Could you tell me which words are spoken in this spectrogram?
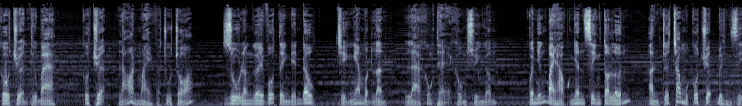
Câu chuyện thứ ba, câu chuyện lão ăn mày và chú chó. Dù là người vô tình đến đâu, chỉ nghe một lần là không thể không suy ngẫm. Có những bài học nhân sinh to lớn ẩn chứa trong một câu chuyện bình dị.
